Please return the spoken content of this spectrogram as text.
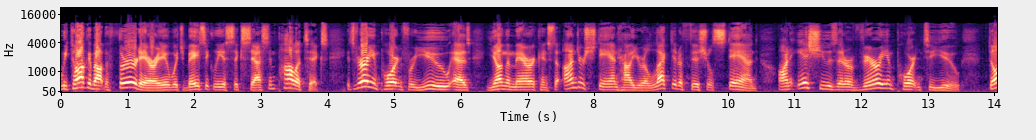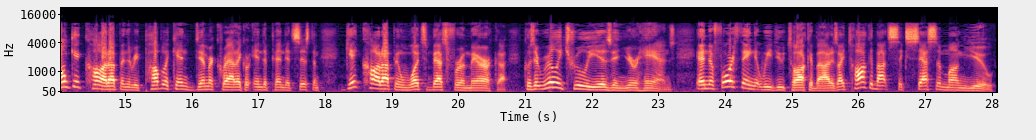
We talk about the third area, which basically is success in politics. It's very important for you as young Americans to understand how your elected officials stand on issues that are very important to you. Don't get caught up in the Republican, Democratic, or independent system. Get caught up in what's best for America because it really truly is in your hands. And the fourth thing that we do talk about is I talk about success among you.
